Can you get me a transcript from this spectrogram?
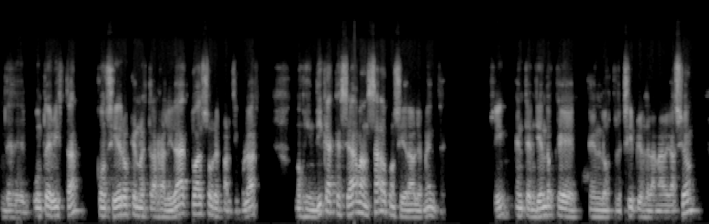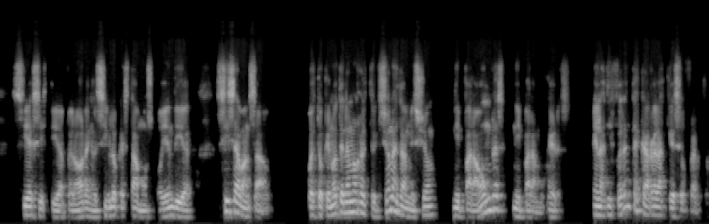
Desde el punto de vista, considero que nuestra realidad actual sobre el particular nos indica que se ha avanzado considerablemente, ¿sí? entendiendo que en los principios de la navegación sí existía, pero ahora en el siglo que estamos hoy en día sí se ha avanzado, puesto que no tenemos restricciones de admisión ni para hombres ni para mujeres en las diferentes carreras que se ofertan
